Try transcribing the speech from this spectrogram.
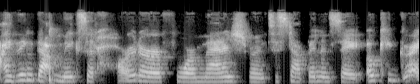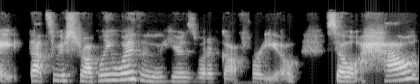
I think that makes it harder for management to step in and say, okay, great, that's what you're struggling with, and here's what I've got for you. So, how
